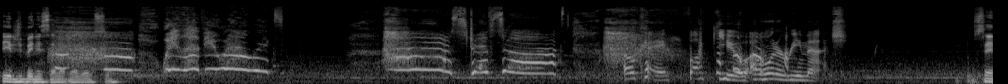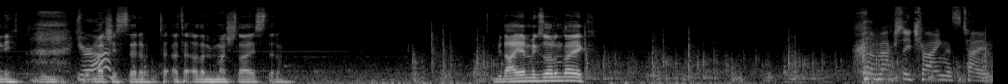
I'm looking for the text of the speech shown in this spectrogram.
Seyirci beni sever daha doğrusu. We love you, Alex. Ah, strip socks. Okay, fuck you. I want a rematch. Seni You're maç on. isterim. Te- te- Adam bir maç daha isterim. Bir daha yemek zorundayız. I'm actually trying this time.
